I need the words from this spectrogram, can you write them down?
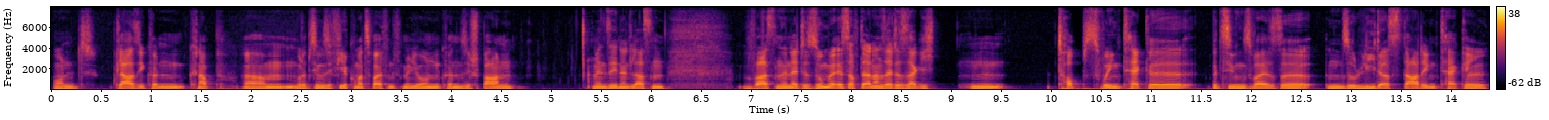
Und klar, sie können knapp, ähm, oder beziehungsweise 4,25 Millionen können sie sparen, wenn sie ihn entlassen. Was eine nette Summe ist. Auf der anderen Seite sage ich, ein Top-Swing-Tackle, beziehungsweise ein solider Starting-Tackle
